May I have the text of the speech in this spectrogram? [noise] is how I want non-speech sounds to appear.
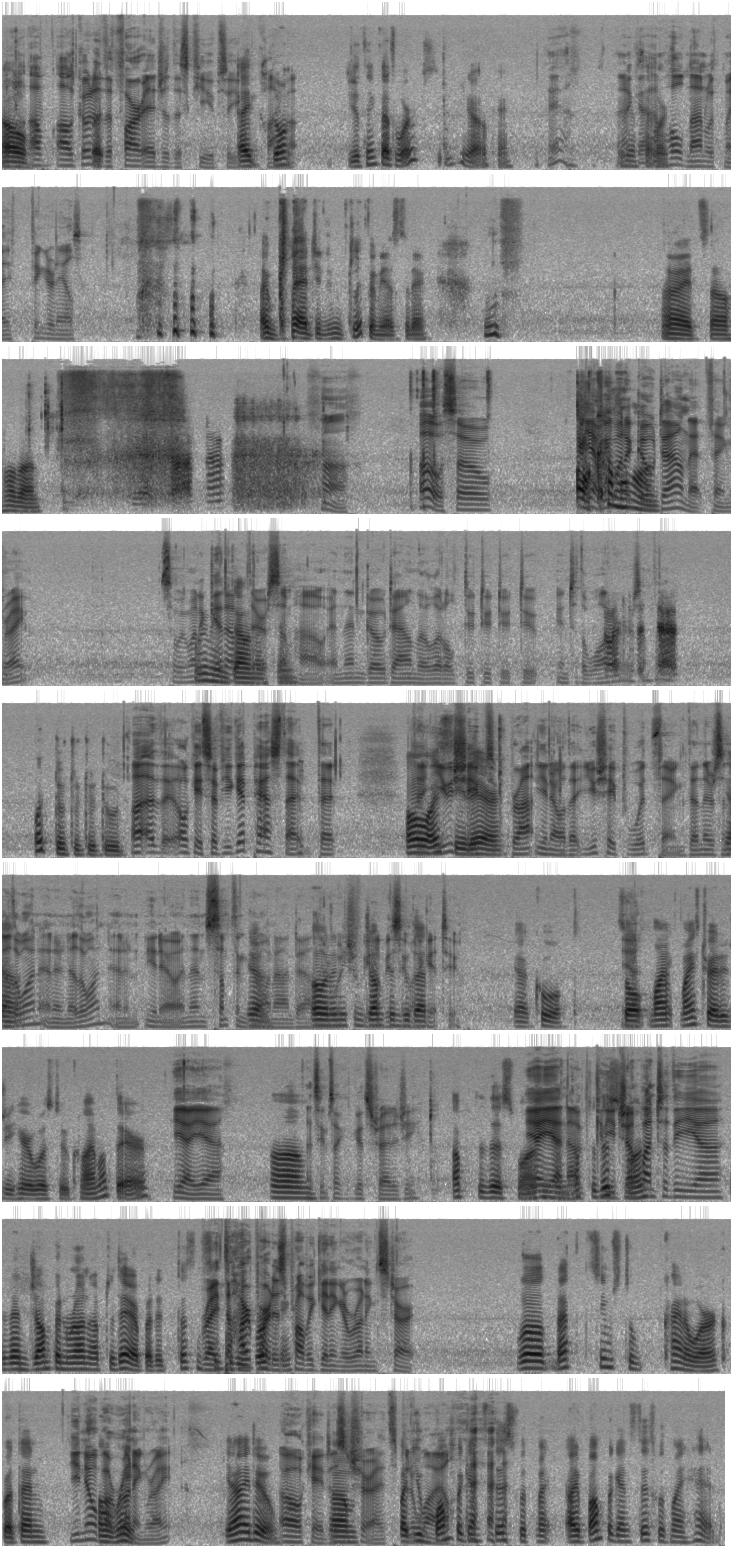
Oh, I'll, I'll go to the far edge of this cube so you I can climb don't- up. do you think that works? Yeah, okay. Yeah. I I got, I'm works. holding on with my fingernails. [laughs] I'm glad you didn't clip him yesterday. Alright, so hold on. Yeah, stop now. Huh. Oh, so Oh, yeah, we come want to go down that thing, right? So we want to get up down there that thing? somehow, and then go down the little doot doot doot doot into the water or something. What do do do do? Uh, okay, so if you get past that that Oh, I that see there. U-shaped brown, you know, that U-shaped wood thing, then there's Yeah. another one and another one and you know, and then something Yeah. going on down Oh, there, then you can jump into that- get to. Yeah, cool. So Yeah. my my strategy here was to climb up there, Yeah, yeah, um, that seems like a good strategy. Up to this one, yeah, yeah. Now, up to can you jump one, onto the? Uh, and then jump and run up to there. But it doesn't. right. seem The to be hard part is probably getting a running start. Well, that seems to kind of work, but then You know Oh, about wait. running, right? yeah, I do. Oh, okay. Just Um, sure. It's but been you a while. bump against [laughs] this with my. I bump against this with my head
